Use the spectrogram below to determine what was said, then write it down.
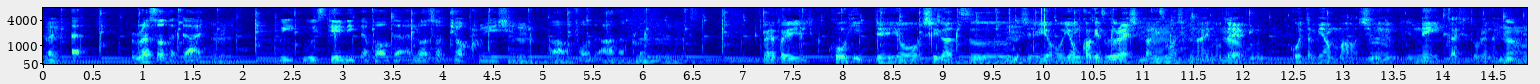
but hmm. rest of the time we we still need about the a lot of job creation uh, for the other crops. やっぱりコーヒーってよ4月、よ。4ヶ月ぐらいしか忙しくないので、こういったミャンマーは週年1回しか取れない、なるほ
